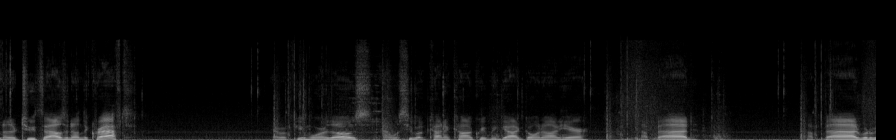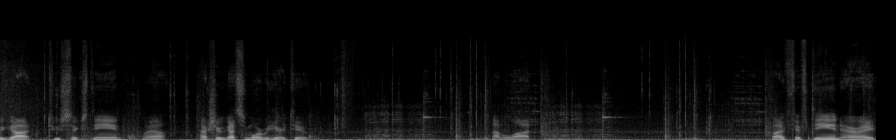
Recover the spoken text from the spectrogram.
Another 2,000 on the craft. Have a few more of those, and we'll see what kind of concrete we got going on here. Not bad. Not bad. What do we got? 216. Well, Actually, we got some more over here, too. Not a lot. 515, alright.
